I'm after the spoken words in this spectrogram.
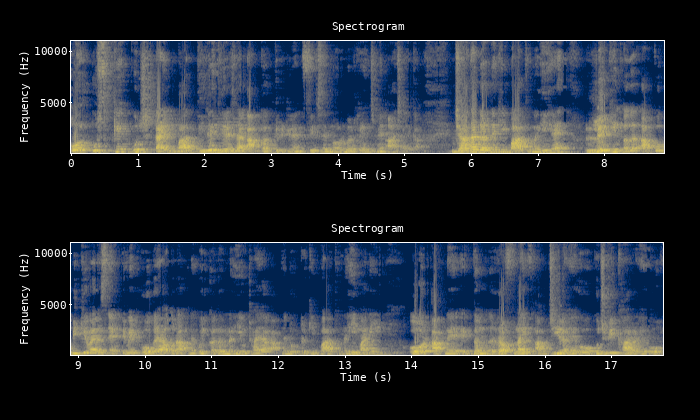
और उसके कुछ टाइम बाद धीरे धीरे आपका क्रिटिनाइन फिर से नॉर्मल रेंज में आ जाएगा। ज़्यादा डरने की बात नहीं है, लेकिन अगर आपको बीके वायरस एक्टिवेट हो गया और आपने कोई कदम नहीं उठाया, आपने डॉक्टर की बात नहीं मानी और आपने एकदम रफ लाइफ आप जी रहे हो, कुछ भी खा रहे हो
